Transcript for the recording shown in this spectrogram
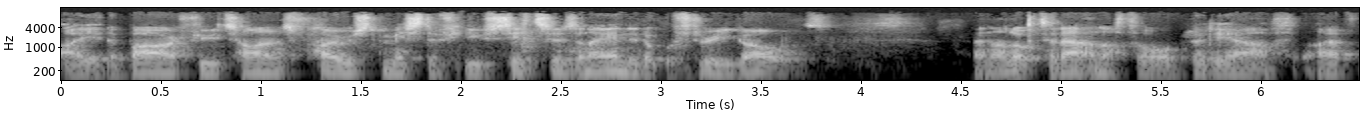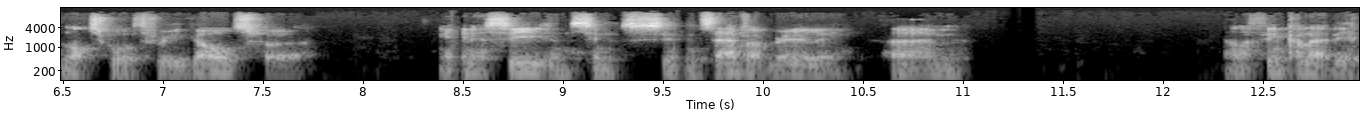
I hit the bar a few times, post, missed a few sitters, and I ended up with three goals. And I looked at that and I thought, bloody hell, I've not scored three goals for in a season since since ever, really. Um, and I think I let the,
